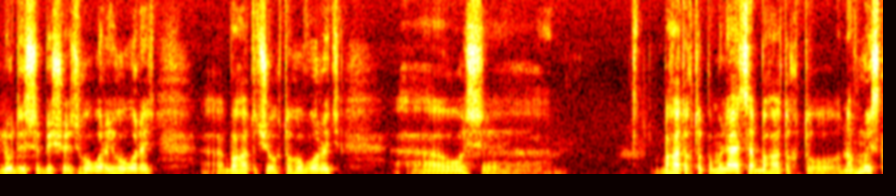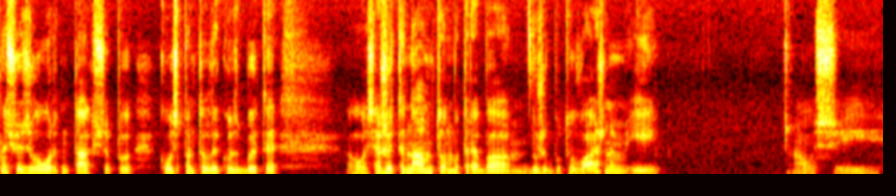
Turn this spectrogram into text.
Люди собі щось говорять, говорять, е, багато чого хто говорить. Ось. Багато хто помиляється, багато хто навмисно щось говорить не так, щоб когось пантелику збити. Ось, а жити нам, тому треба дуже бути уважним і, ось, і,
